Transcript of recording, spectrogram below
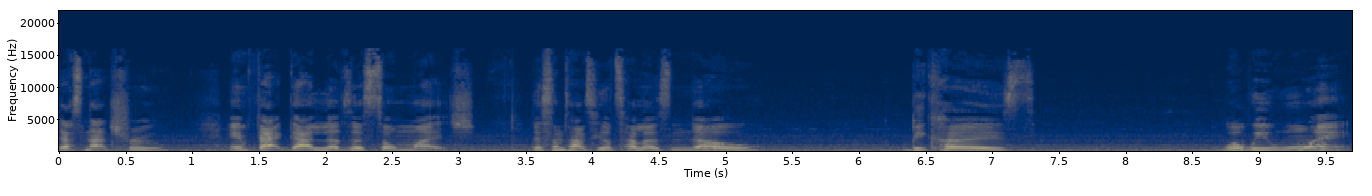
That's not true. In fact, God loves us so much that sometimes he'll tell us no because what we want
